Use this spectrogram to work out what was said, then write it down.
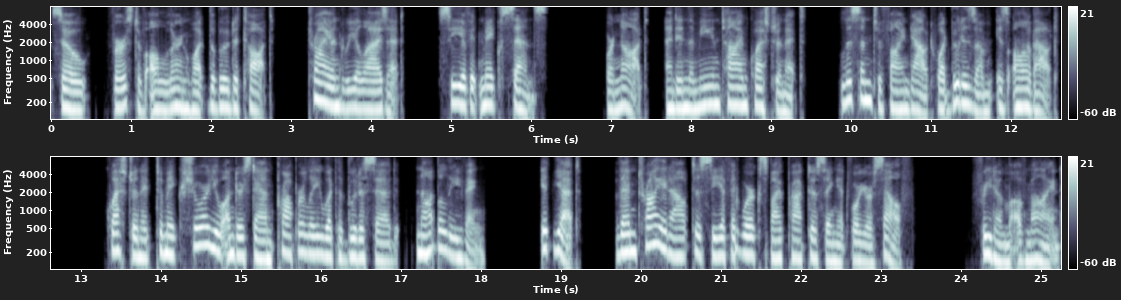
So, first of all, learn what the Buddha taught. Try and realize it. See if it makes sense or not, and in the meantime, question it. Listen to find out what Buddhism is all about. Question it to make sure you understand properly what the Buddha said, not believing it yet. Then try it out to see if it works by practicing it for yourself. Freedom of mind.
